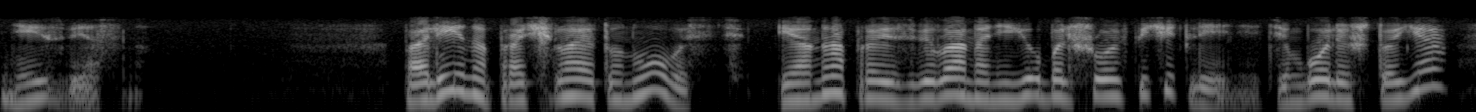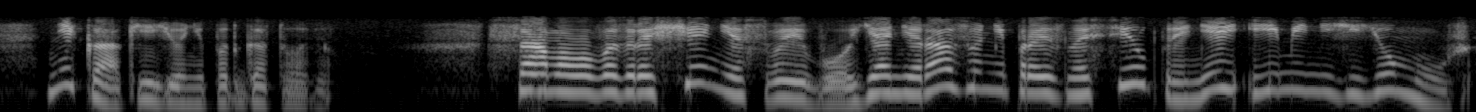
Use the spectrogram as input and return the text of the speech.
неизвестно. Полина прочла эту новость, и она произвела на нее большое впечатление, тем более что я никак ее не подготовил. С самого возвращения своего я ни разу не произносил при ней имени ее мужа.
